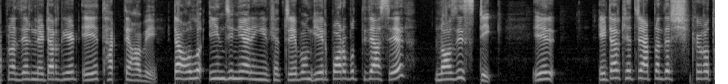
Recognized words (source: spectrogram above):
আপনাদের লেটার গ্রেড এ থাকতে হবে। এটা হলো ইঞ্জিনিয়ারিং এর ক্ষেত্রে এবং এর পরবর্তীতে আছে লজিস্টিক এর এটার ক্ষেত্রে আপনাদের শিক্ষাগত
